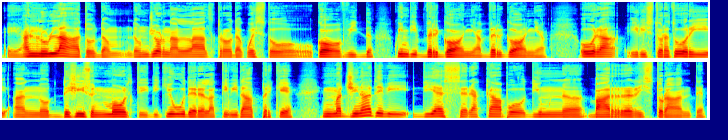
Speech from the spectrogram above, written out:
eh, annullato da un, da un, giorno all'altro da questo Covid, quindi vergogna, vergogna. Ora i ristoratori hanno deciso in molti di chiudere l'attività perché immaginatevi di essere a capo di un bar-ristorante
